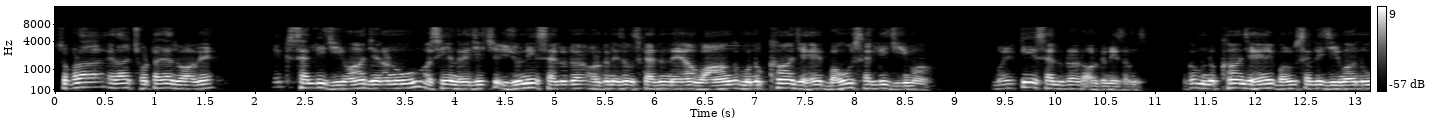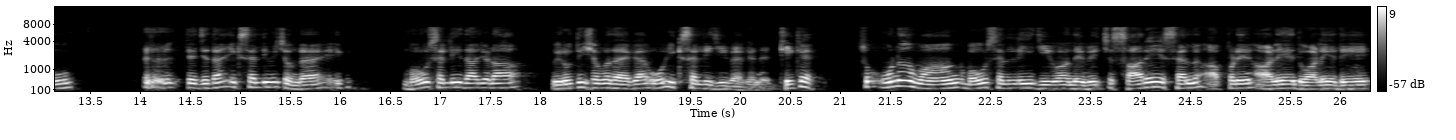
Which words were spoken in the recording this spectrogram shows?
ਸੋ ਬੜਾ ਇਹਦਾ ਛੋਟਾ ਜਿਹਾ ਜਵਾਬ ਹੈ। ਇੱਕ ਸੈਲੀ ਜੀਵਾਂ, ਜਿਨ੍ਹਾਂ ਨੂੰ ਅਸੀਂ ਅੰਗਰੇਜ਼ੀ 'ਚ ਯੂਨੀਸੈਲੂਲਰ ਆਰਗੇਨਿਜ਼ਮਸ ਕਹਿ ਦਿੰਦੇ ਹਾਂ, ਵਾਂਗ ਮਨੁੱਖਾਂ ਜਿਹੇ ਬਹੁ ਸੈਲੀ ਜੀਵਾਂ ਮਲਟੀ ਸੈਲੂਲਰ ਆਰਗੇਨਿਜ਼ਮਸ ਦੇਖੋ, ਮਨੁੱਖਾਂ ਜਿਹੇ ਬਹੁ ਸੈਲੀ ਜੀਵਾਂ ਨੂੰ ਤੇ ਜਿੱਦਾਂ ਇੱਕ ਸੈਲੀ ਵਿੱਚ ਹੁੰਦਾ ਹੈ, ਇੱਕ ਬਹੁ ਸੈਲੀ ਦਾ ਜਿਹੜਾ ਵਿਰੋਧੀ ਸ਼ਬਦ ਹੈਗਾ, ਉਹ ਇੱਕ ਸੈਲੀ ਜੀਵ ਹੈਗੇ ਨੇ, ਠੀਕ ਹੈ? ਸੋ ਉਹਨਾਂ ਵਾਂਗ ਬਹੁ ਸੈਲੀ ਜੀਵਾਂ ਦੇ ਵਿੱਚ ਸਾਰੇ ਸੈੱਲ ਆਪਣੇ ਆਲੇ ਦੁਆਲੇ ਦੇ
